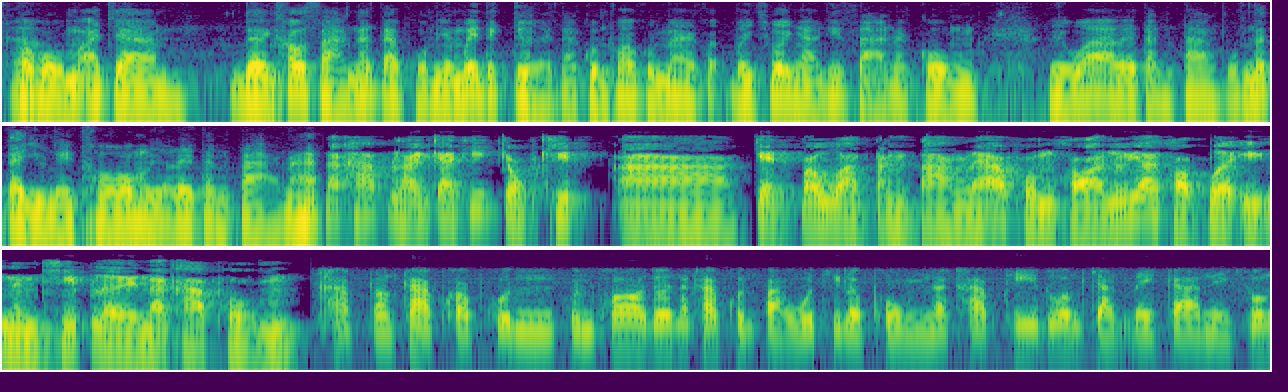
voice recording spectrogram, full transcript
เพราะผมอาจจะ เดินเข้าศาลตั้งแต่ผมยังไม่ได้เกิดนะคุณพ่อคุณแม่ก็ไปช่วยงานที่ศาลอากง หรือว่าอะไรต่างๆ ผมตั้งแต่อยู่ในท้องหรืออะไรต่างๆนะฮะนะครับ หลังจากที่จบคลิปอ่าเก็บประวัติต่างๆ แล้วผมขออนุญาตขอเปิดอีกหนึ่งคลิปเลยนะครับผมครับต้องกราบขอบคุณคุณพ่อด้วยนะครับ คุณป่าวุฒิธีรพงศ์นะครับ ที่ร่วมจัดรายการในช่วง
